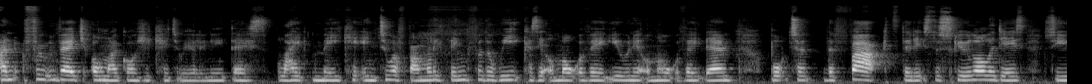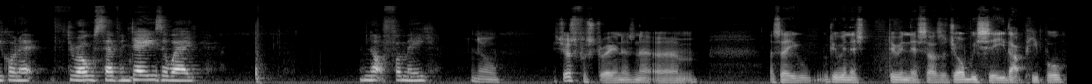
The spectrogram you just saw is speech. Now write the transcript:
and fruit and veg. Oh my god, your kids really need this. Like, make it into a family thing for the week because it'll motivate you and it'll motivate them. But to the fact that it's the school holidays, so you're gonna throw seven days away. Not for me. No, it's just frustrating, isn't it? Um, I say doing this doing this as a job, we see that people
